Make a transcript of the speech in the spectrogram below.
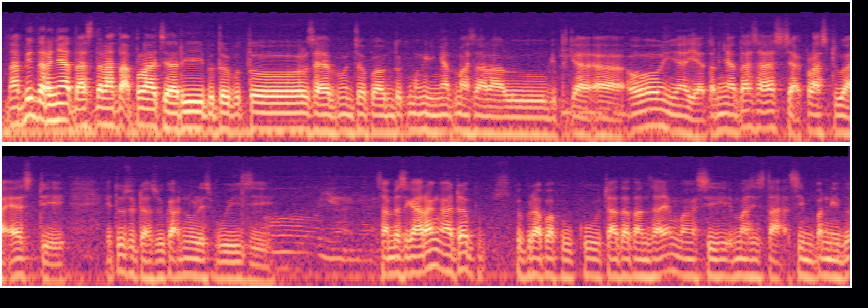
Tapi ternyata setelah tak pelajari betul-betul, saya mencoba untuk mengingat masa lalu. Ketika eh, oh iya ya, ternyata saya sejak kelas 2 SD itu sudah suka nulis puisi. Oh iya iya. Sampai sekarang ada be- beberapa buku catatan saya masih masih tak simpen itu.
